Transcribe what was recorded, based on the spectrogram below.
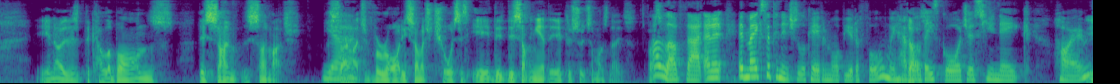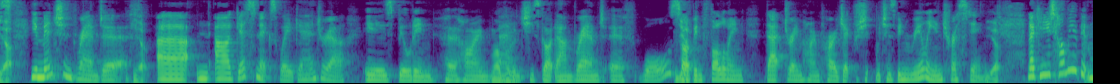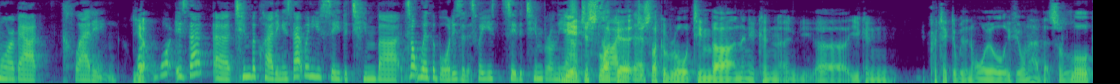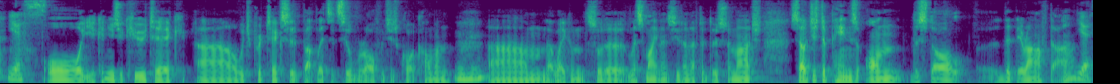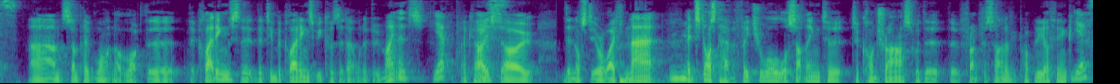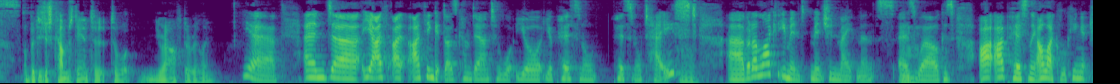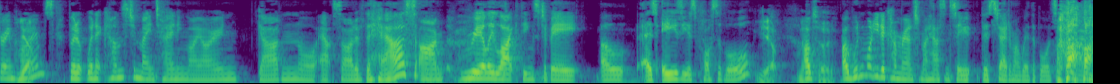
you know, the, the color bonds. There's so there's so much. There's Yeah. so much variety, so much choices. There- there's something out there to suit someone's needs. I love that. And it, it makes the peninsula look even more beautiful. And we have all these gorgeous, unique homes. Yeah. You mentioned rammed earth. Yeah. Uh, our guest next week, Andrea, is building her home Lovely. and she's got um, rammed earth walls. So Yeah. I've been following that dream home project, which, which has been really interesting. Yeah. Now, can you tell me a bit more about cladding? Yep. What, what is that uh, timber cladding? Is that when you see the timber? It's not weatherboard, is it? It's where you see the timber on the Yeah, just like a the- just like a raw timber, and then you can uh, you can protect it with an oil if you want to have that sort of look. yes. Or you can use a Cutek, uh, which protects it but lets it silver off, which is quite common. Mm-hmm. Um, that way you can sort of less maintenance. You don't have to do so much. So it just depends on the style that they're after. Yes. Um, some people might not like the, the claddings, the, the timber claddings because they don't want to do maintenance. Yep. Okay, Yes. so then they'll steer away from that. Mm-hmm. It's nice to have a feature wall or something to, to contrast with the, the front facade of your property, I think. Yes. But it just comes down to, to what you're after, really. Yeah, and uh, yeah, I, th- I, I think it does come down to what your your personal personal taste. Uh, but I like that you men- mentioned maintenance as well because I, I personally I like looking at dream Yeah. homes, but when it comes to maintaining my own garden or outside of the house, I'm really like things to be uh, as easy as possible. Yeah, me I, too. I wouldn't want you to come around to my house and see the state of my weatherboards at the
